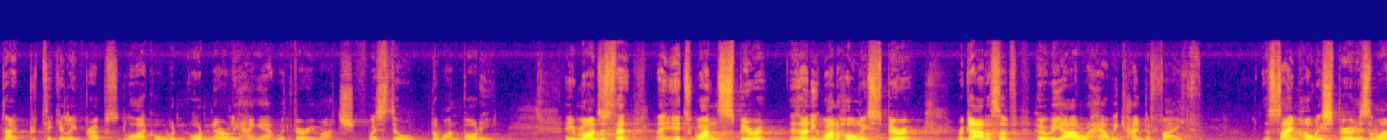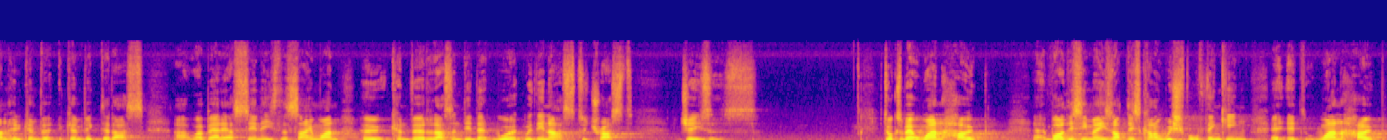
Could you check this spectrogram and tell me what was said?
don't particularly perhaps like or wouldn't ordinarily hang out with very much. We're still the one body. He reminds us that it's one spirit, there's only one Holy Spirit, regardless of who we are or how we came to faith. The same Holy Spirit is the one who conv- convicted us uh, about our sin. He's the same one who converted us and did that work within us to trust Jesus He talks about one hope. Uh, by this, he means not this kind of wishful thinking. It's one hope.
